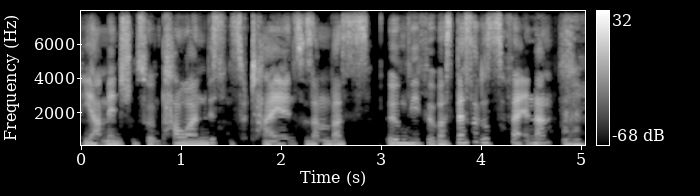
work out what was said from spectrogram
ja, Menschen zu empowern, Wissen zu teilen, zusammen was irgendwie für was Besseres zu verändern mhm.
